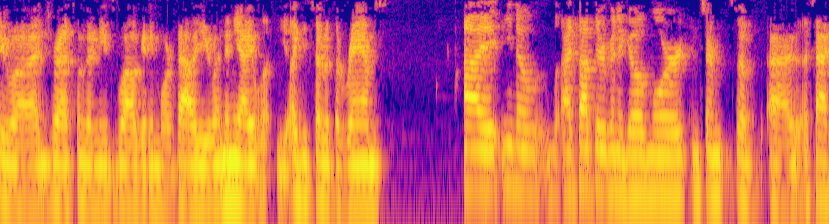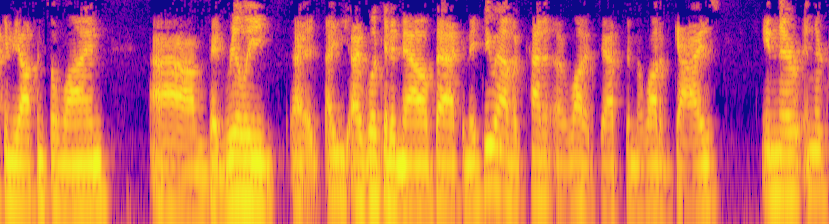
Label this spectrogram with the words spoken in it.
to uh, address some of their needs while getting more value. And then, yeah, like you said with the Rams, I, you know, I thought they were going to go more in terms of uh, attacking the offensive line. Um, they really, I, I, I look at it now back, and they do have a kind of a lot of depth and a lot of guys in their in their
